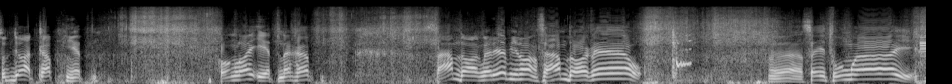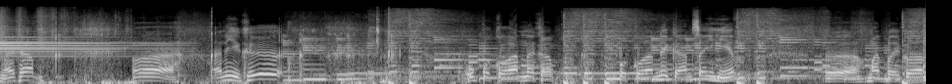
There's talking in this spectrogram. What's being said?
สุดยอดครับเห็ดของร้อยเอ็ดนะครับสามดอกเลยเด้อพี่น้องสามดอกแล้วเออใส่ถุงไว้นะครับเอออันนี้คือ อุปกรณ์นะครับ อุปกรณ์ในการใส่เห็ดเออมัดไปก่อน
